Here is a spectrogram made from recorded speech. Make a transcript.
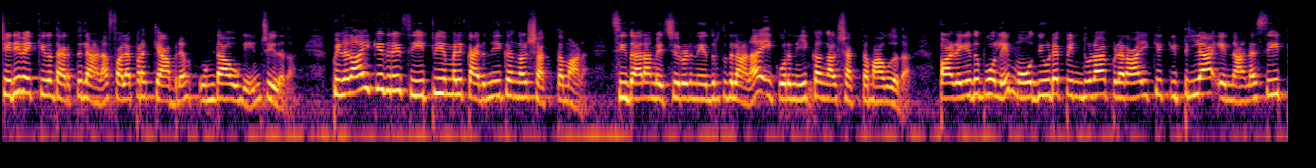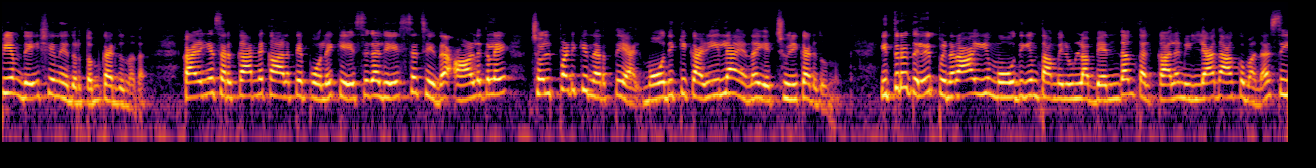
ശരിവെക്കുന്ന തരത്തിലാണ് ഫലപ്രഖ്യാപനം ഉണ്ടാവുകയും ചെയ്തത്. പിണറായിക്കെതിരെ സി പി എമ്മിൽ കരുനീക്കങ്ങൾ ശക്തമാണ്. സീതാറാം യെച്ചൂരിയുടെ നേതൃത്വത്തിലാണ് ഇക്കുറി നീക്കങ്ങൾ ശക്തമാകുന്നത്. പഴയതുപോലെ മോദിയുടെ പിന്തുണ പിണറായിക്ക് കിട്ടില്ല എന്നാണ് സി ദേശീയ നേതൃത്വം കരുതുന്നത്. കഴിഞ്ഞ സർക്കാരിന്റെ കാലത്തെ പോലെ കേസുകൾ രജിസ്റ്റർ ചെയ്ത് ആളുകളെ ചൊൽപ്പടിക്ക് നിർത്തിയാൽ മോദിക്ക് കഴിയില്ല എന്ന് യെച്ചൂരി കരുതുന്നു. ഇത്തരത്തിൽ പിണറായിയും മോദിയും തമ്മിലുള്ള ബന്ധം തൽക്കാലം ഇല്ലാതാക്കുമെന്ന് സി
